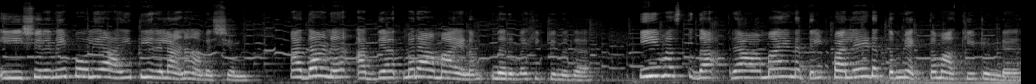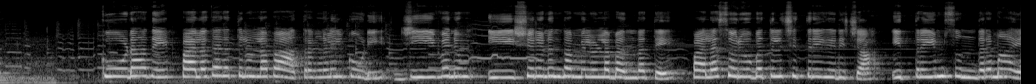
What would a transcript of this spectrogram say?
ഈശ്വരനെ പോലെ ആയിത്തീരലാണ് ആവശ്യം. അതാണ് അധ്യാത്മരാമായണം നിർവഹിക്കുന്നത്. ഈ വസ്തുത രാമായണത്തിൽ പലയിടത്തും വ്യക്തമാക്കിയിട്ടുണ്ട്. കൂടാതെ പലതരത്തിലുള്ള പാത്രങ്ങളിൽ കൂടി ജീവനും ഈശ്വരനും തമ്മിലുള്ള ബന്ധത്തെ പല സ്വരൂപത്തിൽ ചിത്രീകരിച്ച ഇത്രയും സുന്ദരമായ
